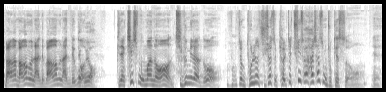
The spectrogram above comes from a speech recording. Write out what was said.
망하, 망하면 안 돼. 망하면 안 되고. 되고요. 그냥 75만 원 지금이라도 좀 돌려주셨으면 결제 취소하셨으면 좋겠어. 예.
